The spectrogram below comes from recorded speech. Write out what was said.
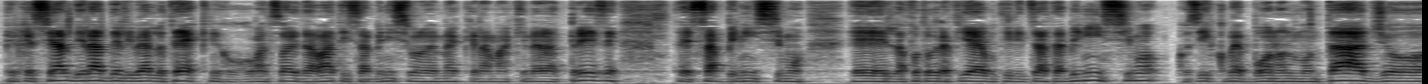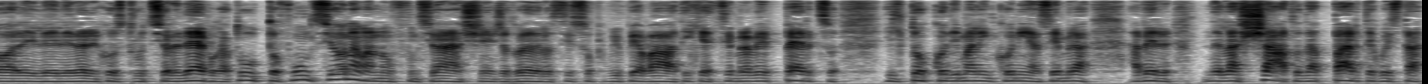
perché se al di là del livello tecnico, come al solito Avati sa benissimo dove è che la macchina era prese, eh, sa benissimo eh, la fotografia è utilizzata benissimo, così come è buono il montaggio, le, le, la ricostruzione d'epoca, tutto funziona, ma non funziona la sceneggiatura dello stesso Pupi Piavati, che sembra aver perso il tocco di malinconia, sembra aver lasciato da parte questa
